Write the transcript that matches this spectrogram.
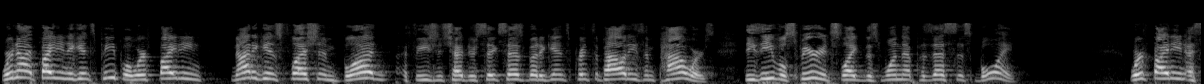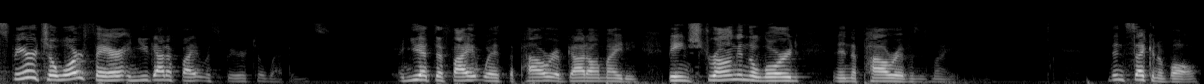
we're not fighting against people. We're fighting not against flesh and blood, Ephesians chapter 6 says, but against principalities and powers. These evil spirits like this one that possessed this boy. We're fighting a spiritual warfare, and you got to fight with spiritual weapons. And you have to fight with the power of God Almighty, being strong in the Lord and in the power of His might. Then, second of all,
